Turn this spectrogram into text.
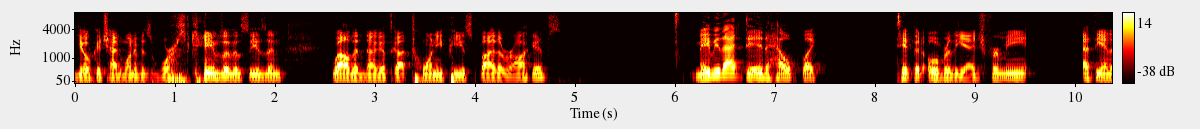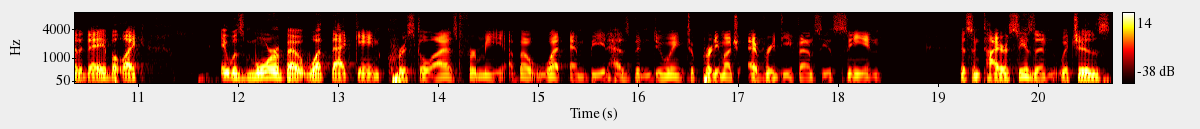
Jokic had one of his worst games of the season while the Nuggets got 20 pieced by the Rockets. Maybe that did help like tip it over the edge for me at the end of the day, but like it was more about what that game crystallized for me about what Embiid has been doing to pretty much every defense he's seen this entire season, which is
